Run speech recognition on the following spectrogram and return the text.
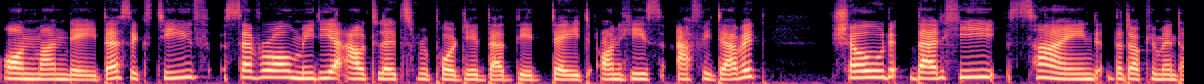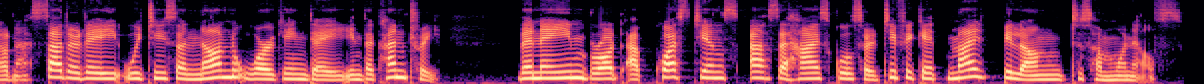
on Monday, the 16th, several media outlets reported that the date on his affidavit showed that he signed the document on a Saturday, which is a non working day in the country. The name brought up questions as the high school certificate might belong to someone else.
